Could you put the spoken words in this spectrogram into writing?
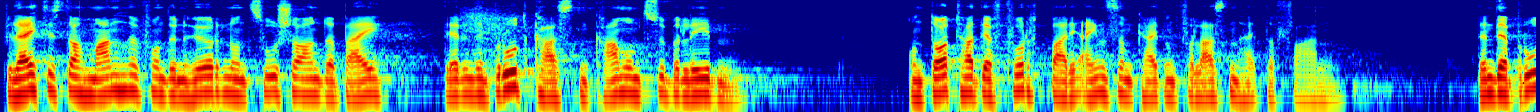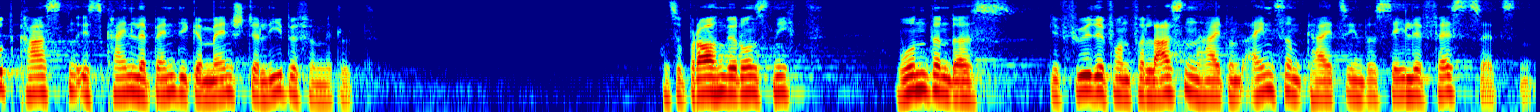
Vielleicht ist auch mancher von den Hörern und Zuschauern dabei, der in den Brutkasten kam, um zu überleben. Und dort hat er furchtbare Einsamkeit und Verlassenheit erfahren. Denn der Brutkasten ist kein lebendiger Mensch, der Liebe vermittelt. Und so brauchen wir uns nicht wundern, dass Gefühle von Verlassenheit und Einsamkeit sich in der Seele festsetzen.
